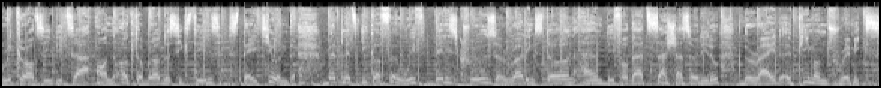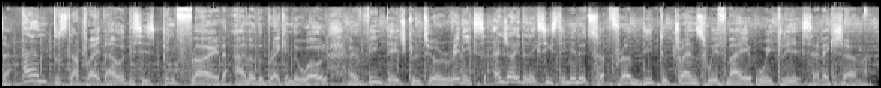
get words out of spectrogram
Records Ibiza on October the 16th. Stay tuned. But let's kick off with Dennis Cruz, Rolling Stone, and before that, Sasha Sodino, The Ride, a Piedmont remix. And to start right now, this is Pink Floyd, Another Brick in the Wall, a vintage culture remix Enjoy the next 60 minutes from deep to trance with my weekly selection.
